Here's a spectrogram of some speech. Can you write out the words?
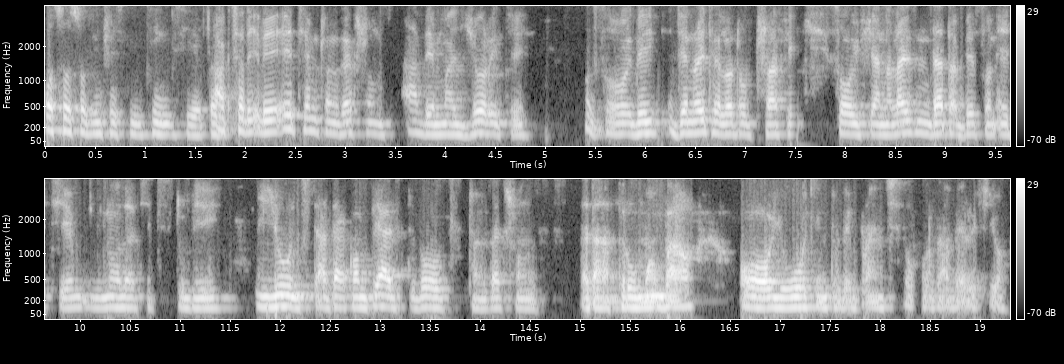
all sorts of interesting things here. But Actually, the ATM transactions are the majority so they generate a lot of traffic. So if you're analyzing data based on ATM, you know that it's to be huge data compared to those transactions that are through mobile or you walk into the branch. Those are very few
